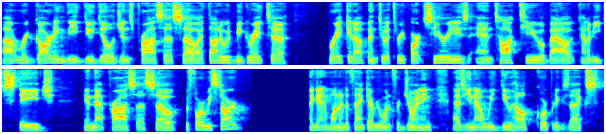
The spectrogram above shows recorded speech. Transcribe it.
uh, regarding the due diligence process. So I thought it would be great to break it up into a three part series and talk to you about kind of each stage in that process. So before we start, again, wanted to thank everyone for joining. As you know, we do help corporate execs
